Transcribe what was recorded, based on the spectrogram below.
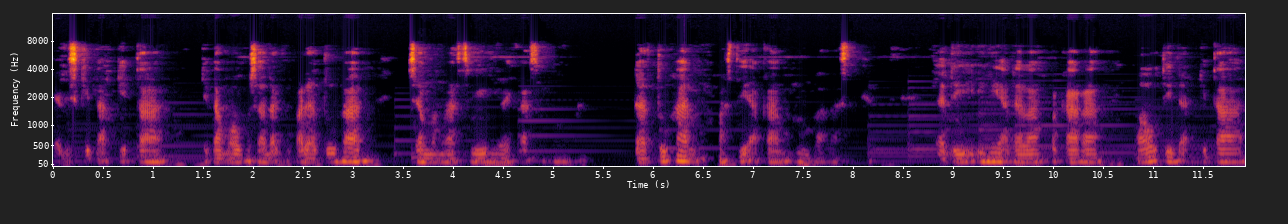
yang di sekitar kita. Kita mau bersandar kepada Tuhan, bisa mengasihi mereka semua. Dan Tuhan pasti akan membalasnya. Jadi ini adalah perkara mau tidak kita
